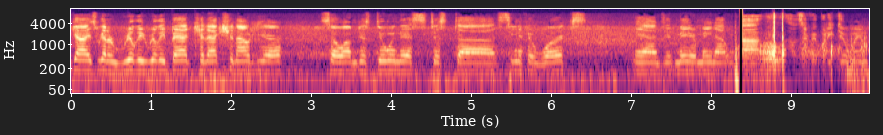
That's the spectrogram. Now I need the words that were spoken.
guys, we got a really, really bad connection out here. So I'm just doing this, just uh, seeing if it works. And it may or may not work. Uh, how's everybody doing?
